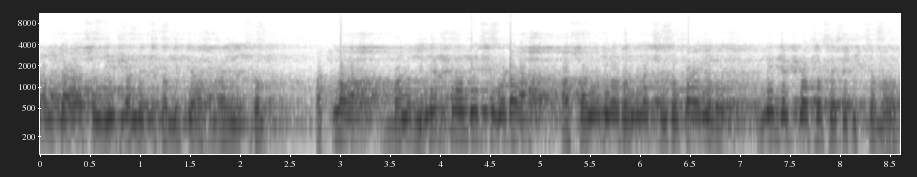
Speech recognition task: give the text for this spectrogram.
వాళ్ళకి కావాల్సిన నీడ్స్ అందించడం నిత్యావసరం అందించడం. అట్లా మన విన్నర్ ఫౌండేషన్ కూడా ఆ సమయంలో రెండు లక్షల రూపాయలు ఇండియన్ రెడ్ క్రాస్ సొసైటీకి ఇచ్చాం మనం.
